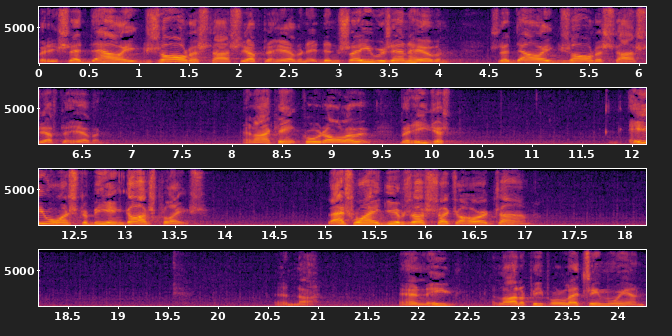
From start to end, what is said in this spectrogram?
but it said, Thou exaltest thyself to heaven. It didn't say he was in heaven it said, Thou exaltest thyself to heaven. And I can't quote all of it, but he just, he wants to be in God's place. That's why he gives us such a hard time. And, uh, and he, a lot of people lets him win.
